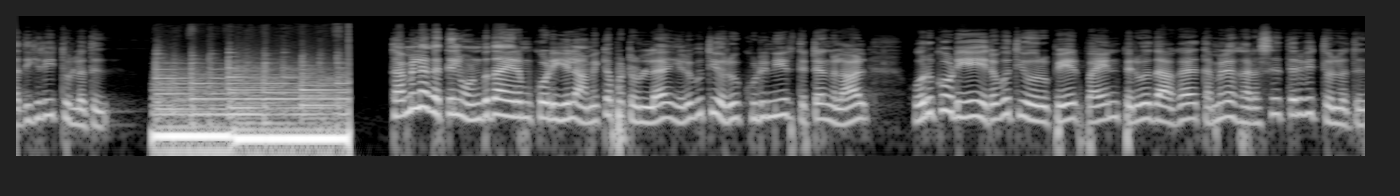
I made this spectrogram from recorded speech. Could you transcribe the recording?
அதிகரித்துள்ளது. தமிழகத்தில் ஒன்பதாயிரம் கோடியில் அமைக்கப்பட்டுள்ள எழுபத்தி ஒரு குடிநீர் திட்டங்களால் ஒரு கோடியே இருபத்தி ஒரு பேர் பயன் பெறுவதாக தமிழக அரசு தெரிவித்துள்ளது.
